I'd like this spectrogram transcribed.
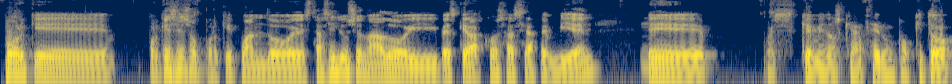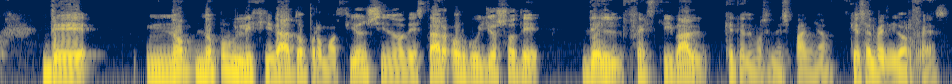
Porque, porque es eso, porque cuando estás ilusionado y ves que las cosas se hacen bien, eh, pues qué menos que hacer un poquito de no, no publicidad o promoción, sino de estar orgulloso de, del festival que tenemos en España, que es el Benidorm Fest.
